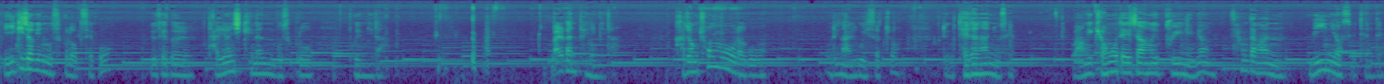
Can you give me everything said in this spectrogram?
그 이기적인 모습을 없애고 요셉을 단련시키는 모습으로 보입니다. 빨간 펜입니다. 가정 총무라고 우리는 알고 있었죠. 그리고 대단한 요셉. 왕의 경호대장의 부인이면 상당한 미인이었을 텐데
